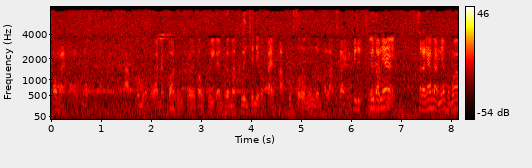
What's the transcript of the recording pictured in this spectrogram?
เป้าหมายของสโมสรต่อไป ครับก็เหมือนกับว่านักบอลควรจะต้องคุยกันเพิ่มมากขึ้น เช่นเดียวกับแฟนคลับทุกโซนต้องรวมพลังใช่ครับคือคือตอนเนี้ยสถานการณ์แบบเนี้ยผมว่า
